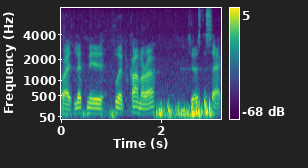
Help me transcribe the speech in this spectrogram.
All right, let me flip camera just a sec.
